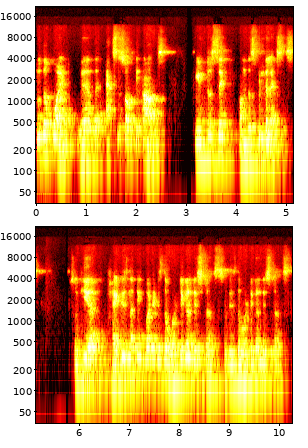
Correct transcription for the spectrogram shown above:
to the point where the axis of the arms intersect on the spindle axis. So here height is nothing but it is the vertical distance. So this is the vertical distance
